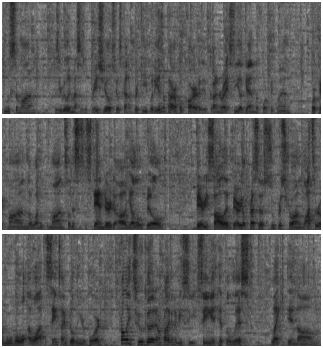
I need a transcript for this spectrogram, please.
because he really messes with ratios, feels kind of bricky, but he is a powerful card if gotten right. See, again, the 4 Pikmin, 4 Pikmon, the 1 Upamon. So this is the standard uh, yellow build. Very solid, very oppressive, super strong, lots of removal while at the same time building your board. It's probably too good, and we're probably going to be see seeing it hit the list like in um,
